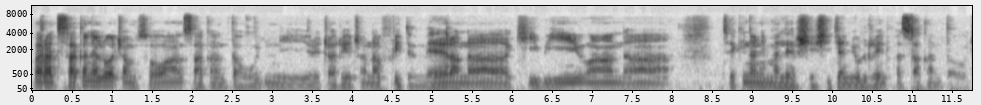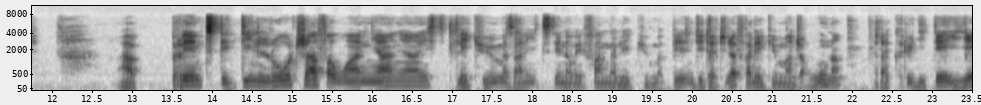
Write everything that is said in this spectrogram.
fa raha tsy zakany aloha hatramin'izao an, zakany daholo ny rehetrarehetra na fruits de mer na kiwi io an na tsy haiko inona ny maha allergesique an'ny olona ireny fa zakany daholo. Après ny tsy dia tiany loatra fa hohaniny ihany legioma izany izy tsy tena hoe fan legioma be, indrindra indrindra fa legioma andrahoina raha crudité ie,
